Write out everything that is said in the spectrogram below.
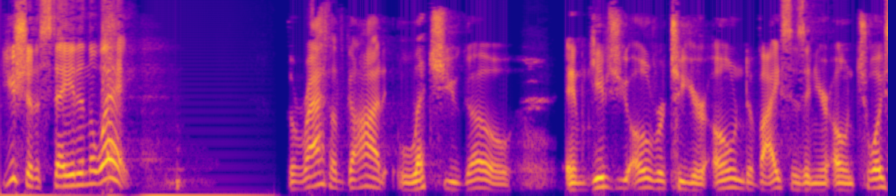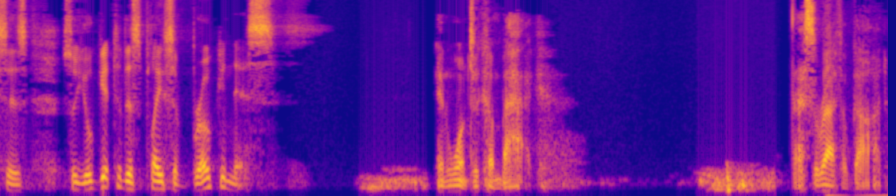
you should have stayed in the way. The wrath of God lets you go and gives you over to your own devices and your own choices so you'll get to this place of brokenness and want to come back. That's the wrath of God.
